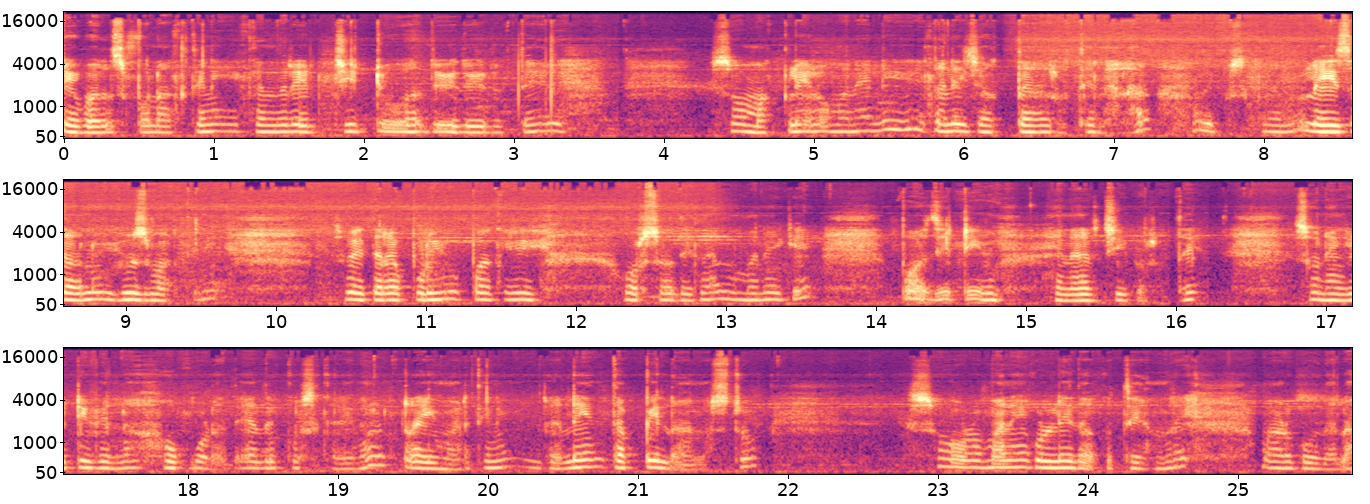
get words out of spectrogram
ಟೇಬಲ್ ಸ್ಪೂನ್ ಹಾಕ್ತೀನಿ. ಯಾಕಂದರೆ ಜಿಟ್ಟು ಅದು ಇದು ಇರುತ್ತೆ. ಸೊ ಮಕ್ಕಳಿರೋ ಮನೆಯಲ್ಲಿ ಗಲೀಜಾಗ್ತಾ ಇರುತ್ತೆ ನೆಲ. ಅದಕ್ಕೋಸ್ಕರ ನಾನು ಲೈಸಾನು ಯೂಸ್ ಮಾಡ್ತೀನಿ. ಸೊ ಈ ಥರ ಪುಡಿ ಉಪ್ಪಾಕಿ ಒರೆಸೋದ್ರಿಂದ ನಮ್ಮ ಮನೆಗೆ ಪಾಸಿಟಿವ್ ಎನರ್ಜಿ ಬರುತ್ತೆ. ಸೊ ನೆಗೆಟಿವ್ ಎಲ್ಲ ಹೋಗ್ಬಿಡೋದೆ. ಅದಕ್ಕೋಸ್ಕರ ಇದು ಟ್ರೈ ಮಾಡ್ತೀನಿ. ಇದರಲ್ಲೇನು ತಪ್ಪಿಲ್ಲ ಅನ್ನೋಷ್ಟು. ಸೊ ಮನೆಗೆ ಒಳ್ಳೇದಾಗುತ್ತೆ ಅಂದರೆ ಮಾಡ್ಬೋದಲ್ಲ.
